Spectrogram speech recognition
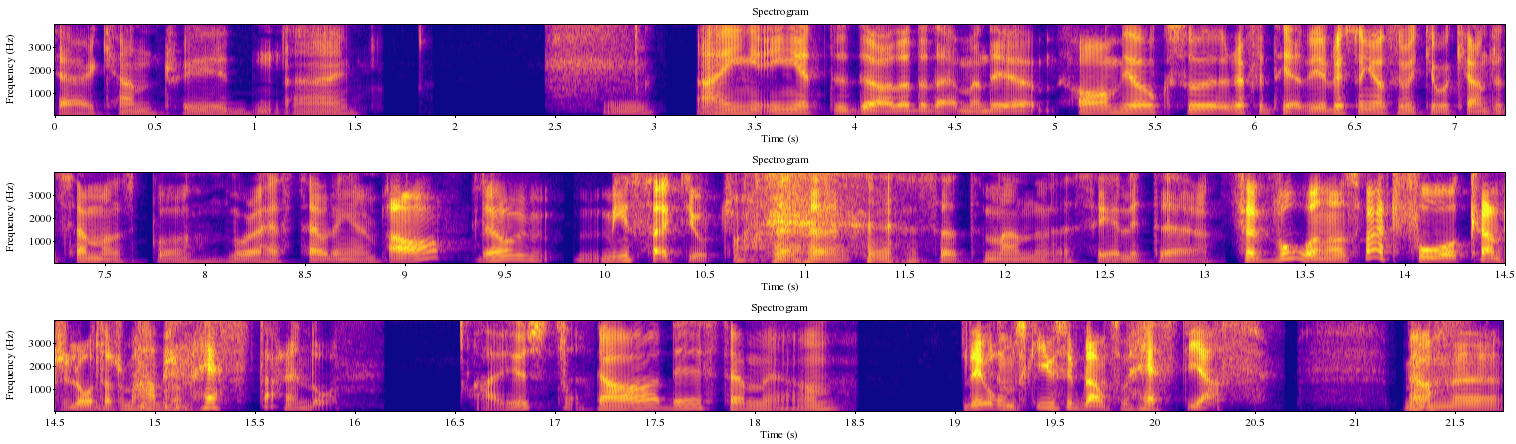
care country. Nej, Mm. nej inget, inget dödade där. Men det, är- ja, vi har också reflekterat. Vi har lyssnat ganska mycket på country tillsammans på våra hästtävlingar. Ja, det har vi minst sagt gjort. så att man ser lite... Förvånansvärt få countrylåtar som handlar om hästar ändå. Ja, just det. Ja, det stämmer. Ja. Det omskrivs ibland som hästjazz. Men ja.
